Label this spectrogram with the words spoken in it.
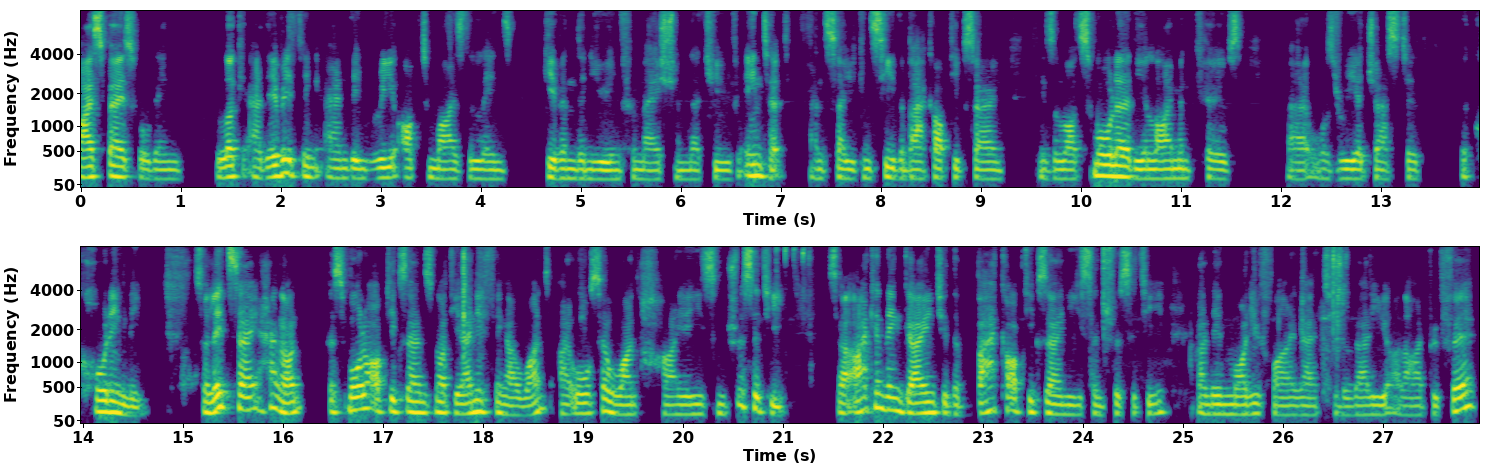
EyeSpace will then look at everything and then re-optimize the lens given the new information that you've entered. And so you can see the back optic zone is a lot smaller. The alignment curves uh, was readjusted accordingly. So let's say, hang on, a smaller optic zone is not the only thing I want. I also want higher eccentricity. So I can then go into the back optic zone eccentricity and then modify that to the value that I prefer.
